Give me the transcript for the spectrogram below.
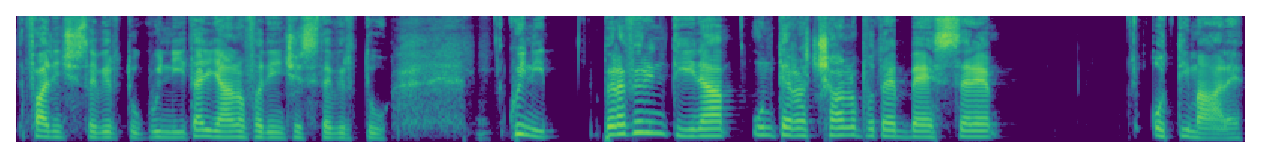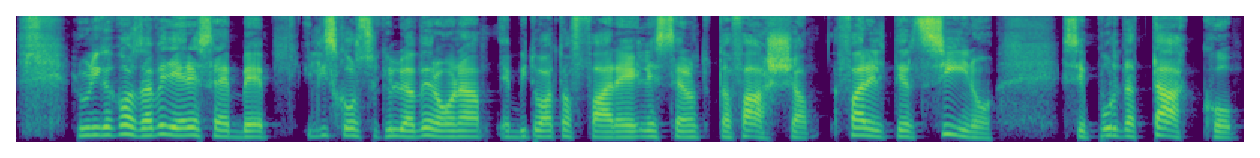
fa di necessità virtù, quindi italiano fa di necessità virtù. Quindi per la Fiorentina un terracciano potrebbe essere ottimale. L'unica cosa da vedere sarebbe il discorso che lui a Verona è abituato a fare l'esterno tutta fascia, fare il terzino, seppur d'attacco,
